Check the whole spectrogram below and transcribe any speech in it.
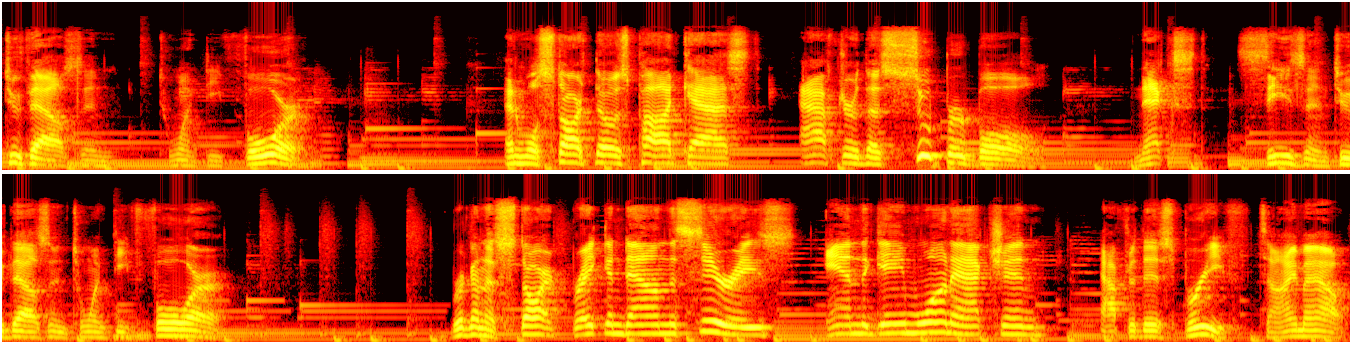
2024. And we'll start those podcasts after the Super Bowl next season, 2024. We're going to start breaking down the series and the game one action after this brief timeout.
